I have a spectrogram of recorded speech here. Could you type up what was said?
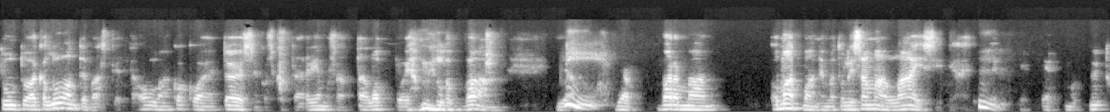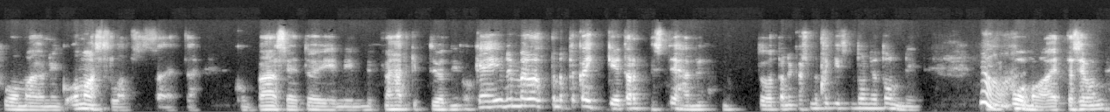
tuntuu aika luontevasti, että ollaan koko ajan töissä, koska tämä riemu saattaa loppua ihan milloin vaan. Ja, Niin. ja varmaan omat vanhemmat oli samanlaisia. Mm. Et, et, et, mutta nyt huomaa jo niin kuin omassa lapsessa, että kun pääsee töihin, niin nyt vähätkin työt, niin okei, en mä välttämättä kaikkea tarvitsisi tehdä nyt. Tuota, niin jos mä tekisin ton ja ton, niin Joo. niin huomaa, että se on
